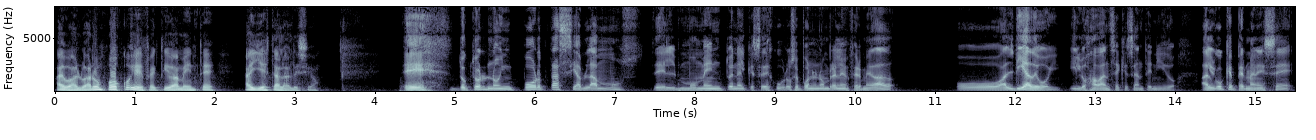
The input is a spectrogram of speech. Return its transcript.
a evaluar un poco y efectivamente ahí está la lesión. Eh, doctor, no importa si hablamos del momento en el que se descubre o se pone nombre a la enfermedad o al día de hoy y los avances que se han tenido. Algo que permanece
